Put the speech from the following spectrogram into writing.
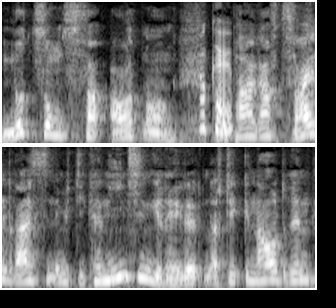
Nutzungsverordnung. Okay. In Paragraph 32 sind nämlich die Kaninchen geregelt und da steht genau drin,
